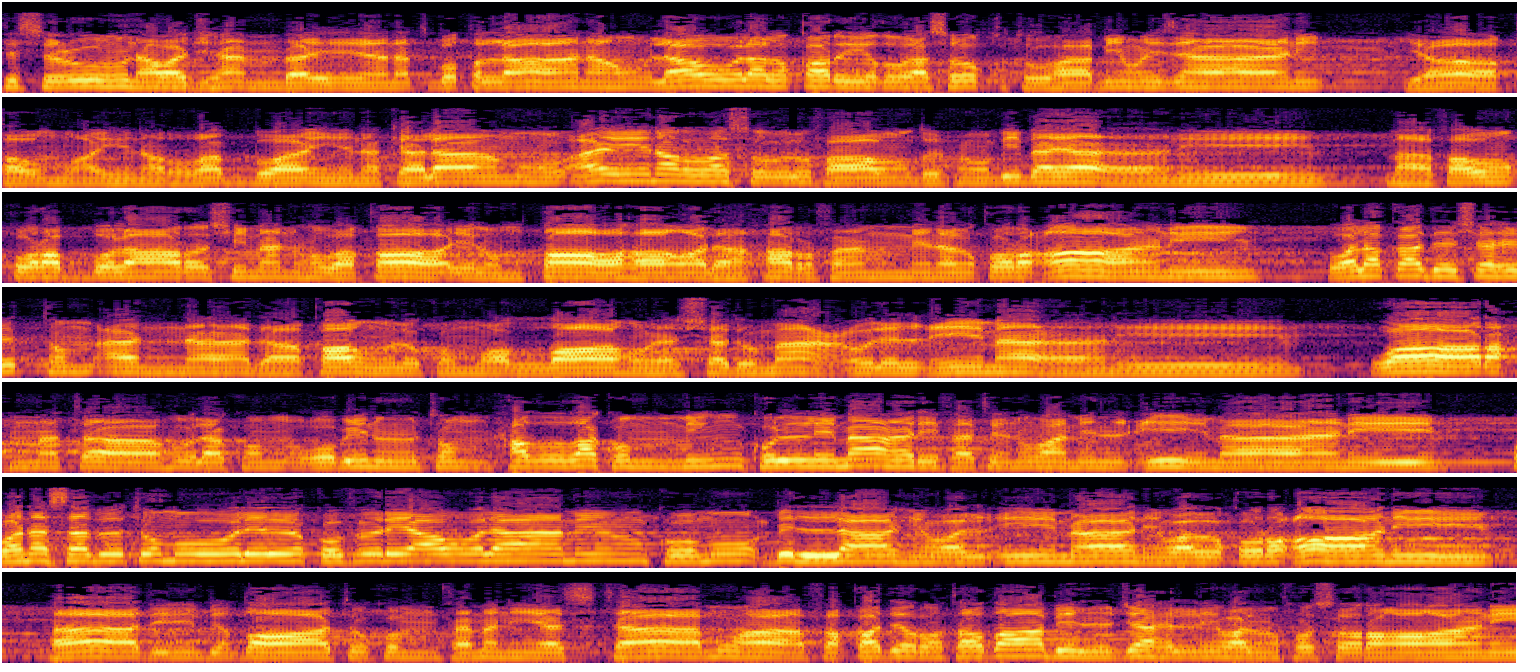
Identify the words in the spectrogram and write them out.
تسعون وجها بينت بطلانه لولا القريض لسقتها بوزان. يا قوم أين الرب؟ أين كلامه؟ أين الرسول؟ فأوضحوا ببياني. ما فوق رب العرش من هو قائل طه ولا حرفا من القرآن. ولقد شهدتم أن هذا قولكم والله يشهد مع أولي الإيمان. ورحمتاه لكم غبنتم حظكم من كل معرفة ومن إيمان. ونسبتم للكفر أولى منكم بالله والإيمان والقرآن. هذه بضاعتكم فمن يستامها فقد ارتضى بالجهل والخسران.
